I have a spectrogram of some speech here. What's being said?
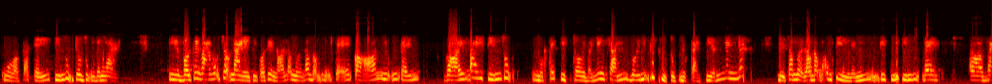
của các cái tín dụng tiêu dụng bên ngoài. Thì với cái gói hỗ trợ này thì có thể nói là người lao động cũng sẽ có những cái gói vay tín dụng một cách kịp thời và nhanh chóng với những cái thủ tục được cải tiến nhanh nhất để cho người lao động không tìm đến những cái quỹ tín dụng đen. À, và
